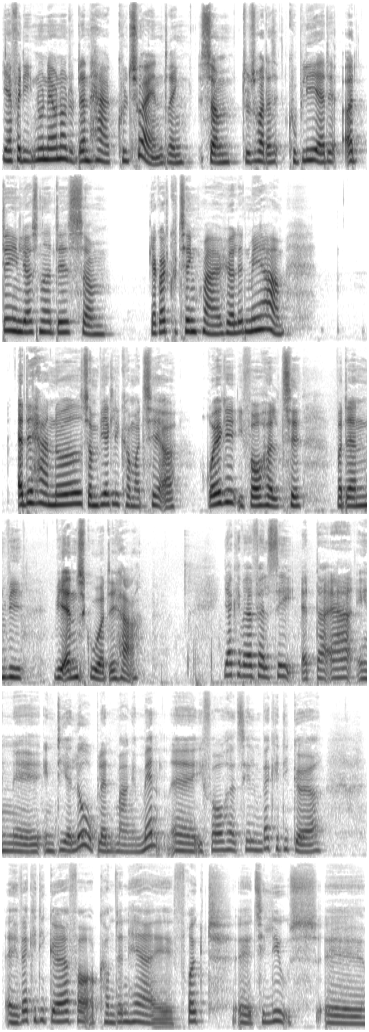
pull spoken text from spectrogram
Ja, fordi nu nævner du den her kulturændring, som du tror, der kunne blive af det, og det er egentlig også noget af det, som jeg godt kunne tænke mig at høre lidt mere om. Er det her noget, som virkelig kommer til at rykke i forhold til, hvordan vi, vi anskuer det her? Jeg kan i hvert fald se, at der er en, øh, en dialog blandt mange mænd øh, i forhold til, hvad kan de gøre? Øh, hvad kan de gøre for at komme den her øh, frygt øh, til livs? Øh,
